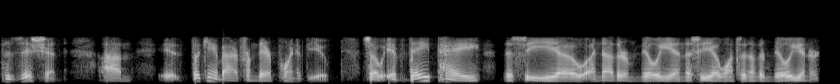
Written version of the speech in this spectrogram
position. Um, looking about it from their point of view. So if they pay the CEO another million, the CEO wants another million or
